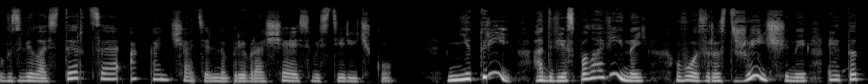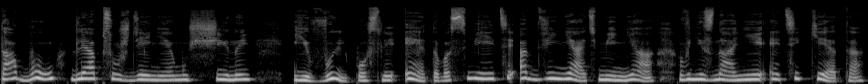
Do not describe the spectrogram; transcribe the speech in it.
Взвелась Терция, окончательно превращаясь в истеричку. «Не три, а две с половиной. Возраст женщины – это табу для обсуждения мужчиной. И вы после этого смеете обвинять меня в незнании этикета.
